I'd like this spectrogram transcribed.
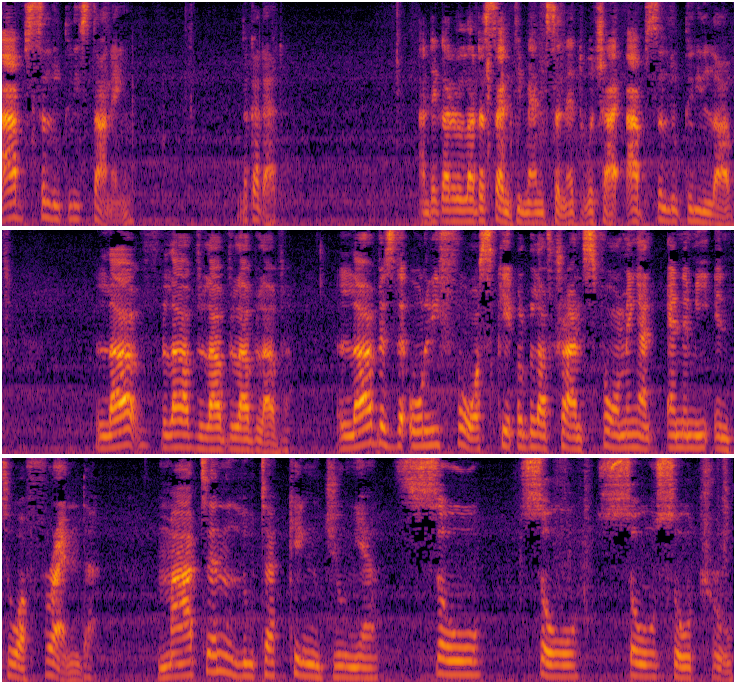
Absolutely stunning. Look at that. And they got a lot of sentiments in it, which I absolutely love. Love, love, love, love, love. Love is the only force capable of transforming an enemy into a friend. Martin Luther King Jr. So, so, so, so true.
